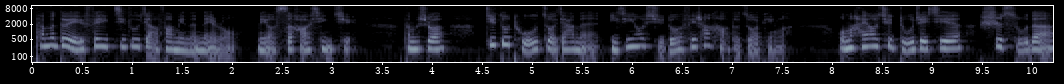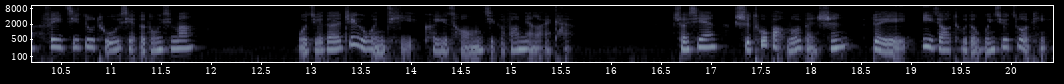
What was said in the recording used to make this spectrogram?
他们对非基督教方面的内容没有丝毫兴趣。他们说，基督徒作家们已经有许多非常好的作品了，我们还要去读这些世俗的非基督徒写的东西吗？我觉得这个问题可以从几个方面来看。首先，使徒保罗本身对异教徒的文学作品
